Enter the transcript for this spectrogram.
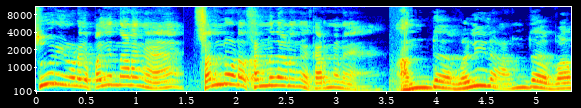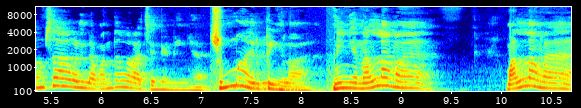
சூரியனுடைய பையன் தானங்க. சன்னோட சன்னு தானங்க கர்ணனை. அந்த வழியில் அந்த வம்சாவளியில் வந்தவராச்சுங்க நீங்கள் சும்மா இருப்பீங்களா? நீங்கள் நல்லவன். வல்லவன்.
